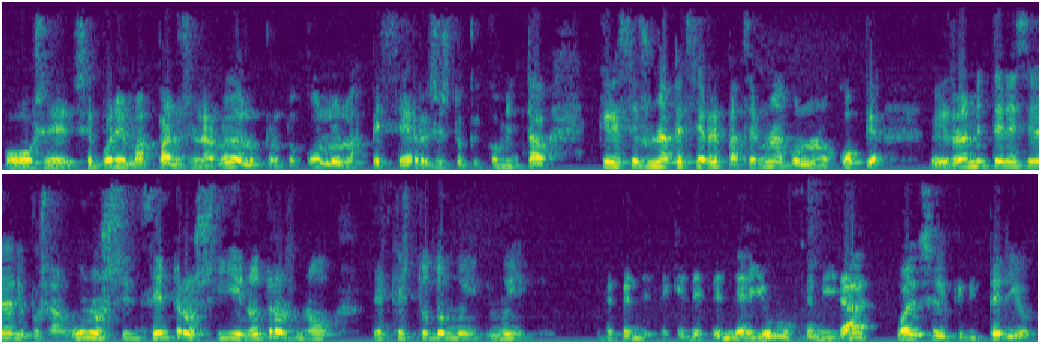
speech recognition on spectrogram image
o se, se ponen más palos en la rueda, los protocolos, las PCRs, esto que comentaba. que hacer una PCR para hacer una colonoscopia? Eh, ¿Realmente necesario? Pues algunos centros sí, en otros no. Es que es todo muy, muy, depende, de que depende, hay homogeneidad, ¿cuál es el criterio?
